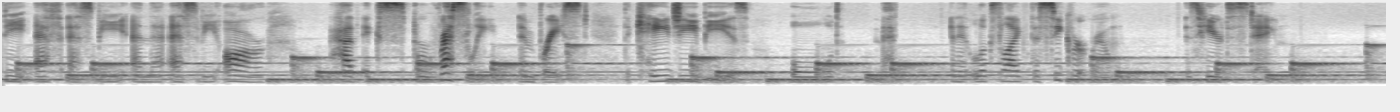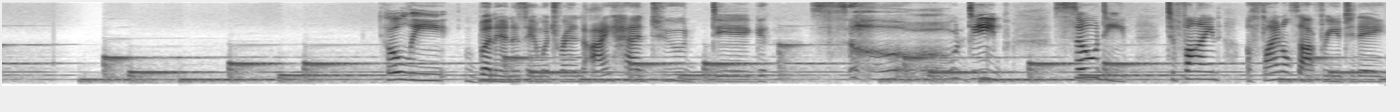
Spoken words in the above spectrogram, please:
the FSB and the SVR, have expressly embraced the KGB's old. And it looks like the secret room is here to stay. Holy banana sandwich friend, I had to dig so deep, so deep to find a final thought for you today.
